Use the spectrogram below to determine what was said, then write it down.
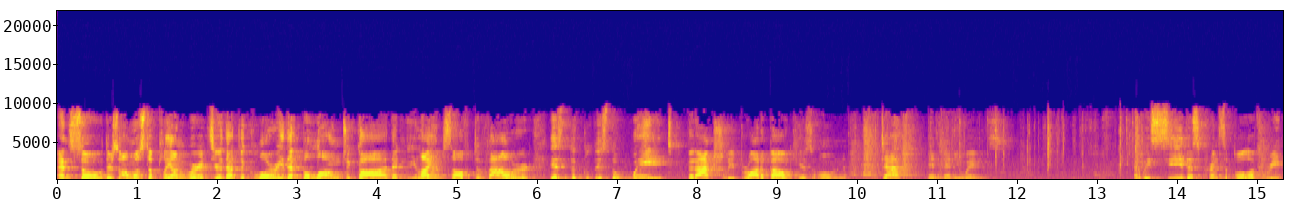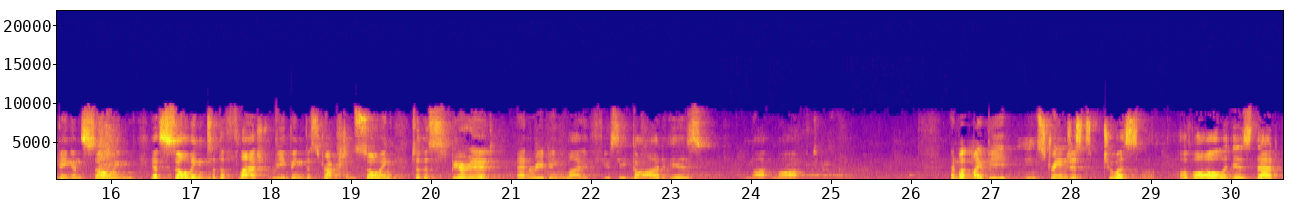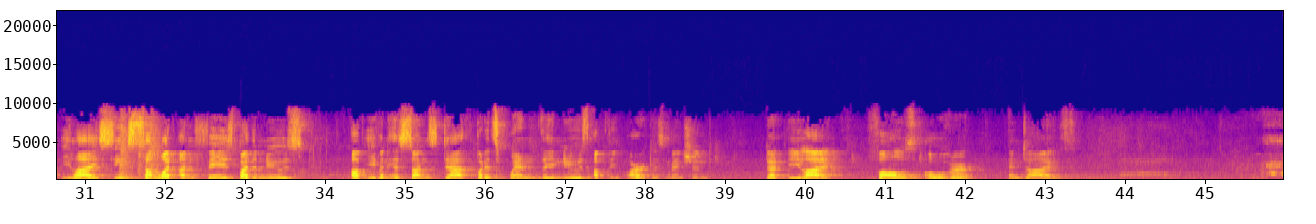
and so there's almost a play on words here that the glory that belonged to God, that Eli himself devoured, is the, is the weight that actually brought about his own death in many ways. And we see this principle of reaping and sowing. It's sowing to the flesh, reaping destruction, sowing to the spirit, and reaping life. You see, God is not mocked. And what might be strangest to us of all is that Eli seems somewhat unfazed by the news of even his son's death, but it's when the news of the ark is mentioned that Eli falls over and dies.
